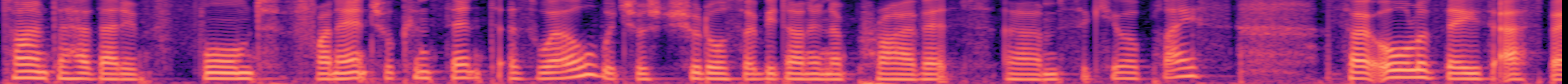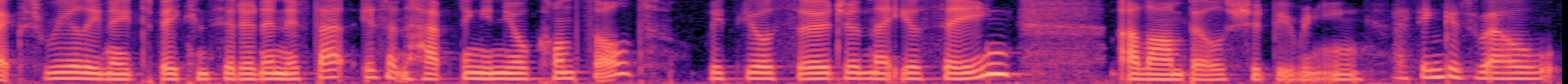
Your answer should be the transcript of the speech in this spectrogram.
time to have that informed financial consent as well, which should also be done in a private, um, secure place. So all of these aspects really need to be considered, and if that isn't happening in your consult with your surgeon that you're seeing, alarm bells should be ringing. I think as well,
